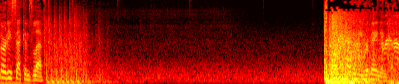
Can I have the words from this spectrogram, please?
30 seconds left. One enemy remaining.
